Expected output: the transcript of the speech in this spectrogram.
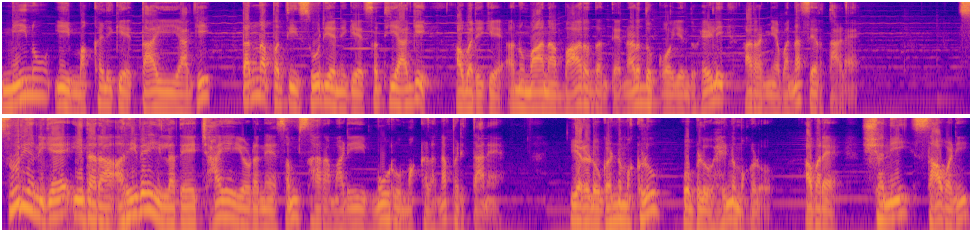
ನೀನು ಈ ಮಕ್ಕಳಿಗೆ ತಾಯಿಯಾಗಿ ತನ್ನ ಪತಿ ಸೂರ್ಯನಿಗೆ ಸತಿಯಾಗಿ ಅವರಿಗೆ ಅನುಮಾನ ಬಾರದಂತೆ ನಡೆದುಕೋ ಎಂದು ಹೇಳಿ ಅರಣ್ಯವನ್ನ ಸೇರ್ತಾಳೆ. ಸೂರ್ಯನಿಗೆ ಇದರ ಅರಿವೇ ಇಲ್ಲದೆ ಛಾಯೆಯೊಡನೆ ಸಂಸಾರ ಮಾಡಿ ಮೂರು ಮಕ್ಕಳನ್ನ ಪಡಿತಾನೆ. ಎರಡು ಗಂಡು ಮಕ್ಕಳು ಒಬ್ಬಳು ಹೆಣ್ಣು ಮಗಳು ಅವರೇ ಶನಿ, ಸಾವಣಿ,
